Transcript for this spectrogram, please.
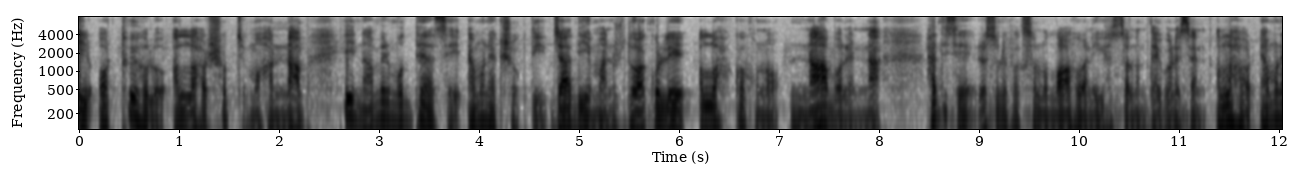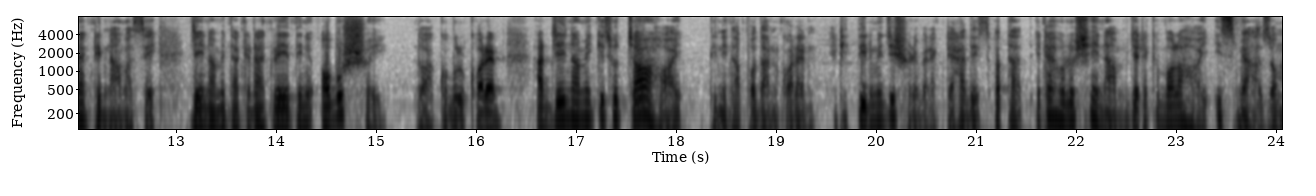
এই অর্থই হলো আল্লাহর সবচেয়ে মহান নাম। এই নামের মধ্যে আছে এমন এক শক্তি, যা দিয়ে মানুষ দোয়া করলে আল্লাহ কখনো না বলেন না। হাদিসে রসুল পাক সাল্লাহ আলহিহাল্লাম তাই বলেছেন, আল্লাহর এমন একটি নাম আছে যেই নামে তাকে ডাকলে তিনি অবশ্যই দোয়া কবুল করেন। আর যেই নামে কিছু চাওয়া হয়, তিনি তা প্রদান করেন। এটি তিরমিজি শরীফের একটি হাদিস। অর্থাৎ এটা হলো সেই নাম যেটাকে বলা হয় ইসমে আজম।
